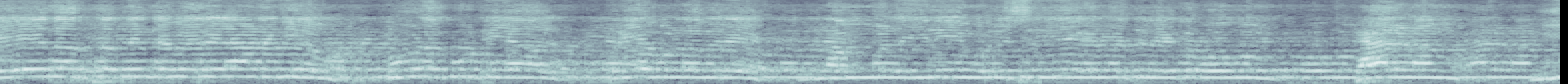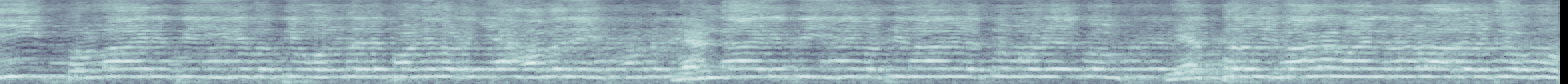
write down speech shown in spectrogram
ഏതർത്ഥത്തിന്റെ പേരിലാണെങ്കിലും കൂടെ കൂട്ടിയാൽ പ്രിയമുള്ളവരെ നമ്മൾ ഇനിയും ഒരു ശ്രീകരണത്തിലേക്ക് പോകും. കാരണം ഈ തൊള്ളായിരത്തി ഇരുപത്തി ഒന്നിൽ പണി തുടങ്ങിയ അവർ രണ്ടായിരത്തി ഇരുപത്തിനാലിൽ എത്തുമ്പോഴേക്കും എത്ര വിഭാഗമായി നിങ്ങൾ ആലോചിച്ച് നോക്കൂ.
